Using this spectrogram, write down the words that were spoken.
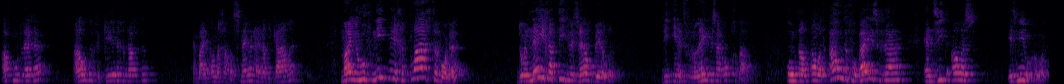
af moet leggen. Oude, verkeerde gedachten. En bij een ander gaat dat sneller en radicaler. Maar je hoeft niet meer geplaagd te worden door negatieve zelfbeelden die in het verleden zijn opgebouwd. omdat al het oude voorbij is gegaan en ziet alles is nieuw geworden.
